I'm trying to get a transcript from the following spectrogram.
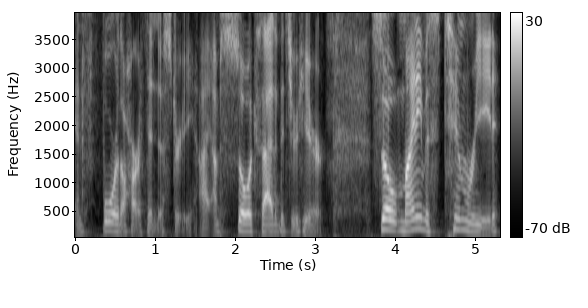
and for the hearth industry. I, am so excited that you're here. So, my name is Tim Reed,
